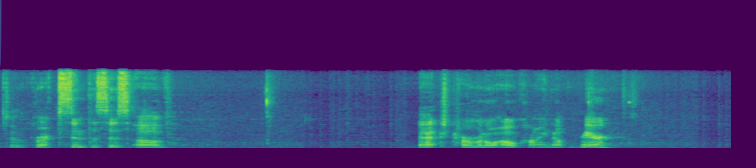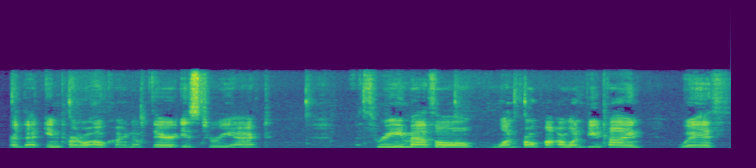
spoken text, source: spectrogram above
So the correct synthesis of that terminal alkyne up there, or that internal alkyne up there, is to react 3-methyl 1-propyne or 1-butene with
